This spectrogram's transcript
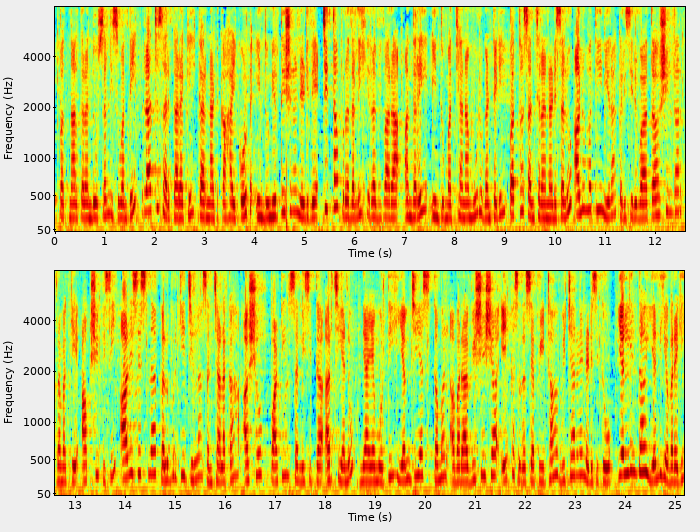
ಇಪ್ಪತ್ನಾಲ್ಕರಂದು ಸಲ್ಲಿಸುವಂತೆ ರಾಜ್ಯ ಸರ್ಕಾರಕ್ಕೆ ಕರ್ನಾಟಕ ಹೈಕೋರ್ಟ್ ಇಂದು ನಿರ್ದೇಶನ ನೀಡಿದೆ. ಚಿತ್ತಾಪುರದಲ್ಲಿ ರವಿವಾರ, ಅಂದರೆ ಇಂದು ಮಧ್ಯಾಹ್ನ ಮೂರು ಗಂಟೆಗೆ ಪಥ ಸಂಚಲನ ನಡೆಸಲು ಅನುಮತಿ ನಿರಾಕರಿಸಿರುವ ತಹಶೀಲ್ದಾರ್ ಕ್ರಮಕ್ಕೆ ಆಕ್ಷೇಪಿಸಿ ಆರ್ಎಸ್ಎಸ್ನ ಕಲಬುರಗಿ ಜಿಲ್ಲಾ ಸಂಚಾಲಕ ಅಶೋಕ್ ಪಾಟೀಲ್ ಸಲ್ಲಿಸಿದ್ದ ಅರ್ಜಿಯನ್ನು ನ್ಯಾಯಮೂರ್ತಿ ಎಂಜಿಎಸ್ ಕಮಲ್ ಅವರ ವಿಶೇಷ ಏಕಸದಸ್ಯ ಪೀಠ ವಿಚಾರಣೆ ನಡೆಸಿತು. ಎಲ್ಲಿಂದ ಎಲ್ಲಿಯವರೆಗೆ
